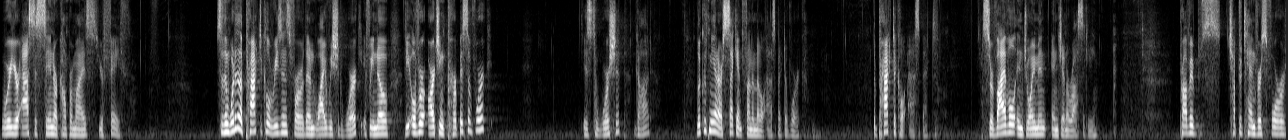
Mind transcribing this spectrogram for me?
where you're asked to sin or compromise your faith. So then what are the practical reasons for then why we should work if we know the overarching purpose of work is to worship God? Look with me at our second fundamental aspect of work the practical aspect survival, enjoyment, and generosity. Proverbs chapter 10, verse 4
